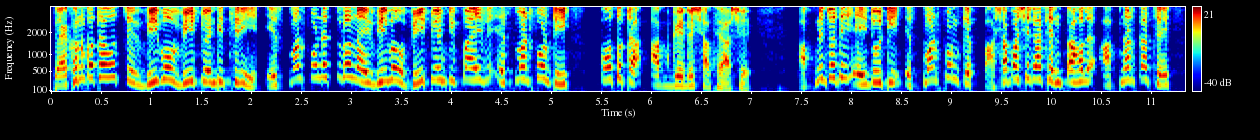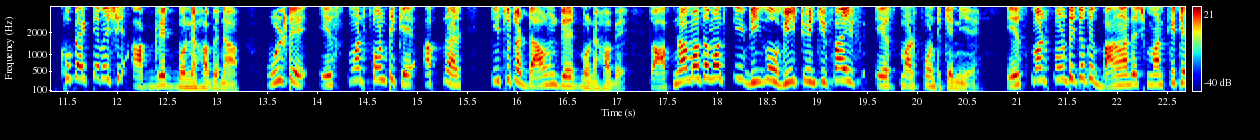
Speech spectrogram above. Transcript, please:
তো এখন কথা হচ্ছে ভিভো ভি টোয়েন্টি থ্রি স্মার্টফোনের তুলনায় ভিভো ভি টোয়েন্টি ফাইভ স্মার্টফোনটি কতটা আপগ্রেডের সাথে আসে। আপনি যদি এই দুইটি স্মার্টফোনকে পাশাপাশি রাখেন, তাহলে আপনার কাছে খুব একটা বেশি আপগ্রেড মনে হবে না। উল্টে, এই স্মার্টফোনটিকে আপনার কিছুটা ডাউনগ্রেড মনে হবে। তো আপনার মতামত কি ভিভো ভি টোয়েন্টি ফাইভ এই স্মার্টফোনটিকে নিয়ে? এই স্মার্টফোনটি যদি বাংলাদেশ মার্কেটে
